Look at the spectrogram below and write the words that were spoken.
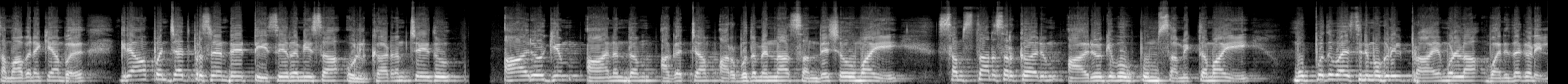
സമാപന ക്യാമ്പ് ഗ്രാമപഞ്ചായത്ത് പ്രസിഡന്റ് ടി സി റമീസ ഉദ്ഘാടനം ചെയ്തു. ആരോഗ്യം ആനന്ദം അകറ്റാം അർബുദം എന്ന സന്ദേശവുമായി സംസ്ഥാന സർക്കാരും ആരോഗ്യവകുപ്പും സംയുക്തമായി മുപ്പത് വയസ്സിന് മുകളിൽ പ്രായമുള്ള വനിതകളിൽ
